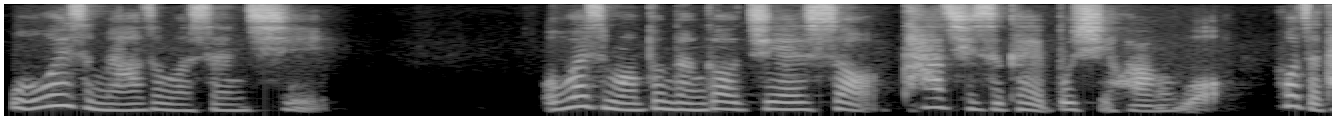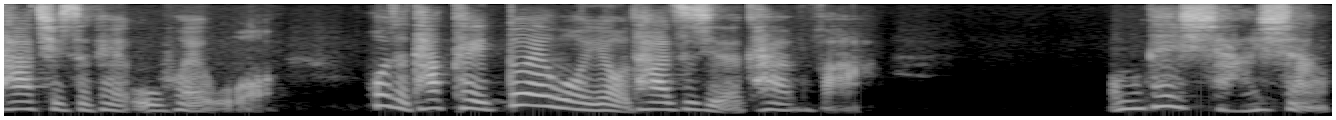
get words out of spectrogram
我为什么要这么生气？我为什么不能够接受他？其实可以不喜欢我。或者他其实可以误会我，或者他可以对我有他自己的看法。我们可以想一想。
